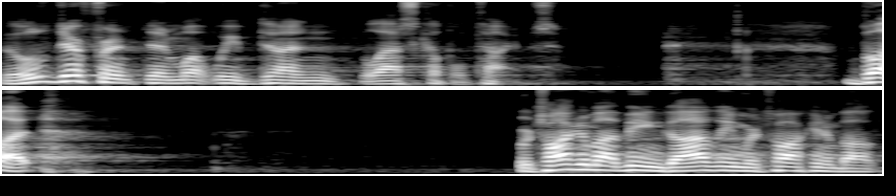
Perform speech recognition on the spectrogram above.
A little different than what we've done the last couple times. But we're talking about being godly and we're talking about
